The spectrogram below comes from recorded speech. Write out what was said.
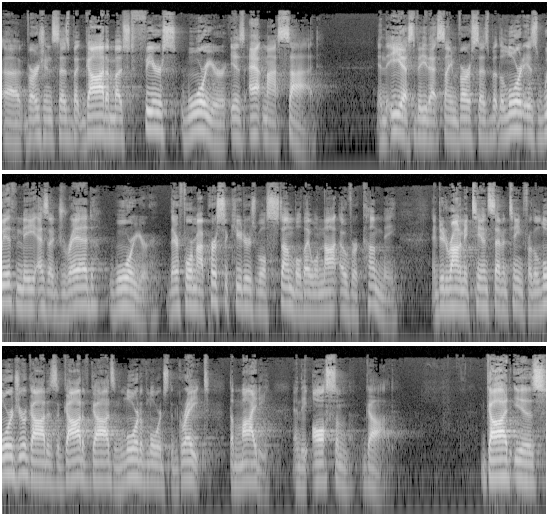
uh, version says, But God, a most fierce warrior, is at my side. In the ESV, that same verse says, But the Lord is with me as a dread warrior. Therefore, my persecutors will stumble, they will not overcome me. And Deuteronomy 10 17, For the Lord your God is the God of gods and Lord of lords, the great, the mighty, and the awesome God. God is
